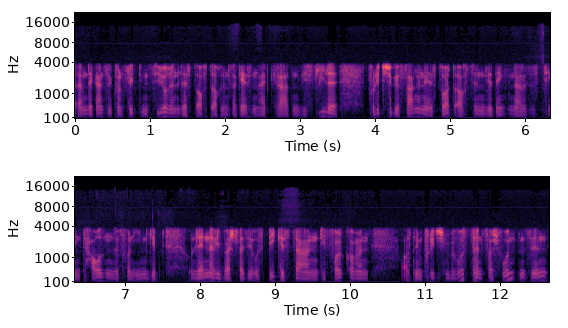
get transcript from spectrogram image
ähm, der ganze Konflikt in Syrien lässt oft auch in Vergessenheit geraten, wie viele politische Gefangene es dort auch sind. Wir denken da, dass es Zehntausende von ihnen gibt und Länder wie beispielsweise Usbekistan, die vollkommen aus dem politischen Bewusstsein verschwunden sind.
